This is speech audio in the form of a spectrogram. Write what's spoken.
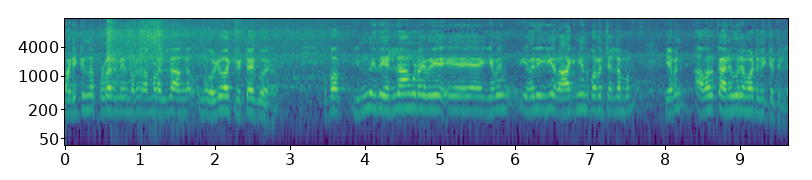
പഠിക്കുന്ന പിള്ളേരല്ലെന്ന് പറഞ്ഞ് നമ്മളെല്ലാം അങ്ങ് ഒന്ന് ഒഴിവാക്കി വിട്ടേക്കുമായിരുന്നു അപ്പം ഇന്ന് ഇത് എല്ലാം കൂടെ ഇവർ ഇവൻ ഇവർ ഈ റാഗിങ് എന്ന് പറഞ്ഞ് ചെല്ലുമ്പം ഇവൻ അവർക്ക് അനുകൂലമായിട്ട് നിൽക്കത്തില്ല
